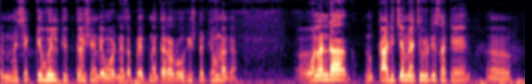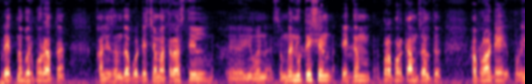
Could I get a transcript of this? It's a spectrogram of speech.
पण मग शक्य होईल तितकं शेंडे मोडण्याचा प्रयत्न करा रोगिष्ट ठेवू नका. ओलांडा काडीच्या मॅच्युरिटीसाठी प्रयत्न भरपूर राहतात खाली समजा पोटॅशच्या मात्रा असतील इवन समजा न्यूट्रिशन एकदम प्रॉपर काम चालतं. हा प्लॉट आहे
